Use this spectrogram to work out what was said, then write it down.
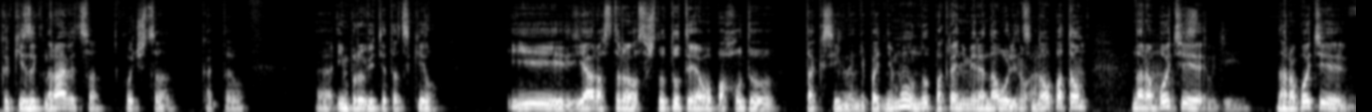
как язык нравится, хочется как-то э, импровить этот скилл. И я расстроился, что тут я его, походу, так сильно не подниму, ну, по крайней мере, на улице. Ну, а... Но потом на работе, а, на работе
